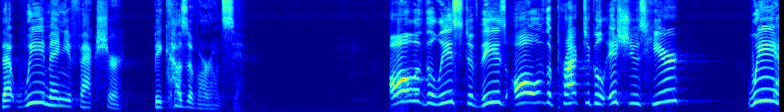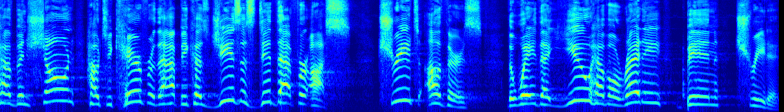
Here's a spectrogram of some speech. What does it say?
that we manufacture because of our own sin. All of the least of these, all of the practical issues here we have been shown how to care for that because Jesus did that for us. Treat others the way that you have already been treated.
